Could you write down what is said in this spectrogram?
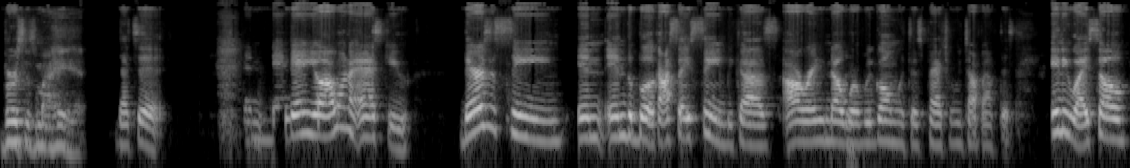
versus my head. That's it. And, and Danielle, I want to ask you, there's a scene in in the book. I say scene because I already know where we're going with this, Patrick. We talk about this anyway. So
